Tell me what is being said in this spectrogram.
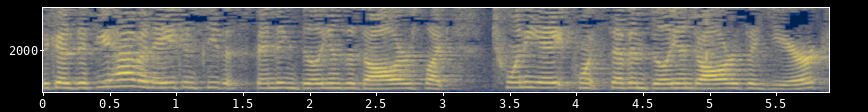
Because if you have an agency that's spending billions of dollars, like $28.7 billion a year,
